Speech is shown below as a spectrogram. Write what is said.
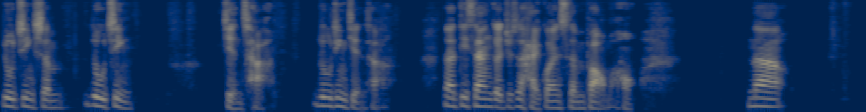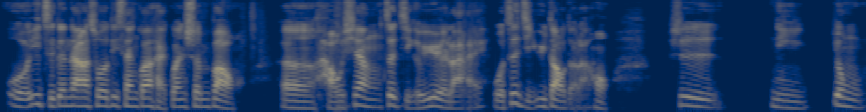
入境申入境检查，入境检查，那第三个就是海关申报嘛，吼。那我一直跟大家说，第三关海关申报，呃，好像这几个月来我自己遇到的啦，吼，是。你用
